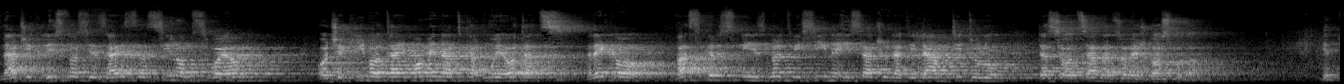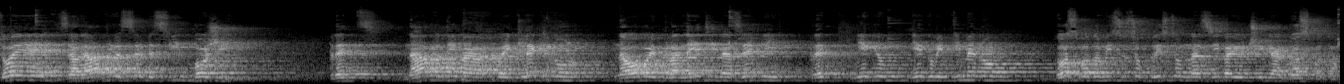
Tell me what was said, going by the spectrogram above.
Znači, Hristos je zaista silom svojom očekivao taj moment kad mu je otac rekao Vaskrsni iz mrtvih sine i sad ću da ti dam titulu da se od sada zoveš gospodom. Jer to je zaradio sebe sin Boži pred narodima koji kleknu na ovoj planeti, na zemlji, pred njegovim, njegovim imenom, gospodom Isusom Hristom, nazivajući ga gospodom.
